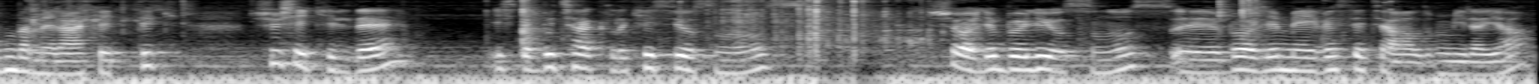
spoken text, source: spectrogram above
bunu da merak ettik. Şu şekilde işte bıçakla kesiyorsunuz. Şöyle bölüyorsunuz. Ee, Böyle meyve seti aldım Mira'ya.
